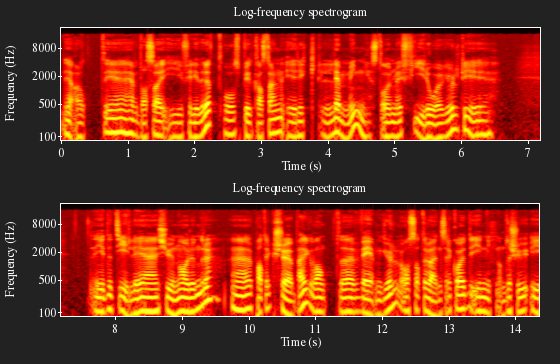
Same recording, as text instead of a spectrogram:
De har alltid hevda seg i friidrett, og spydkasteren Erik Lemming står med fire OL-gull i det tidlige 20. århundre. Eh, Patrick Sjøberg vant eh, VM-gull og satte verdensrekord i 1907 i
